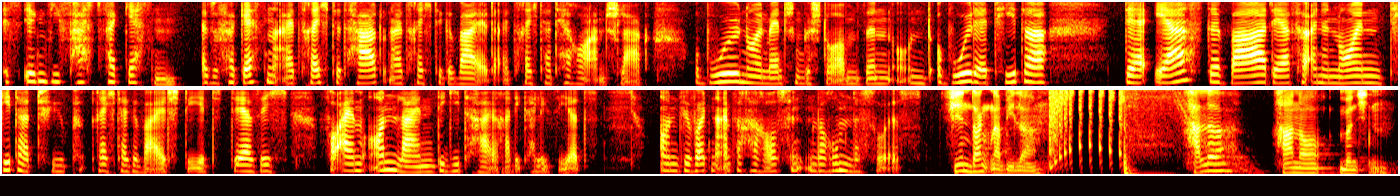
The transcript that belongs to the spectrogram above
ist irgendwie fast vergessen. Also vergessen als rechte Tat und als rechte Gewalt, als rechter Terroranschlag, obwohl neun Menschen gestorben sind und obwohl der Täter der erste war, der für einen neuen Tätertyp rechter Gewalt steht, der sich vor allem online digital radikalisiert. Und wir wollten einfach herausfinden, warum das so ist. Vielen Dank, Nabila. Halle, Hanau, München.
